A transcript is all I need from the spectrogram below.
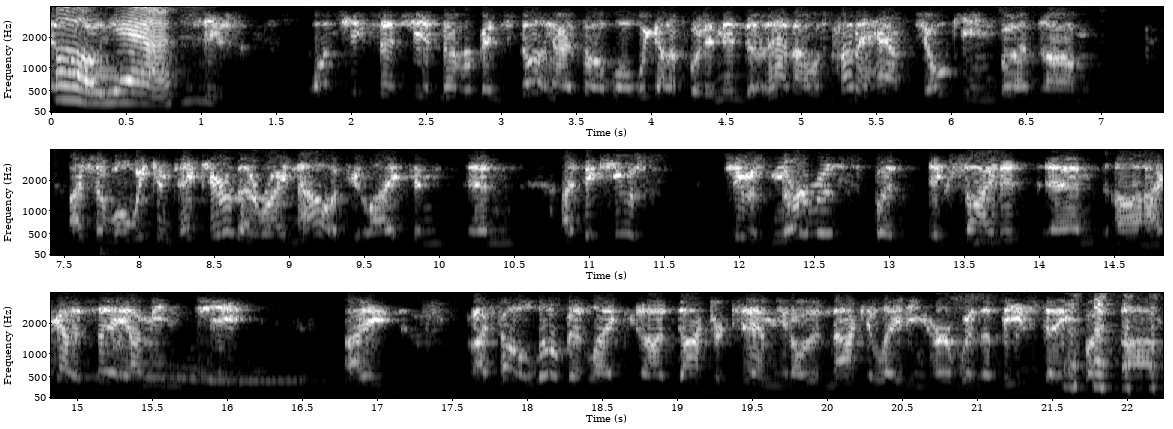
And Oh so yeah. She's once she said she had never been stung, I thought, well, we got to put an end to that. I was kind of half joking, but um, I said, well, we can take care of that right now if you like. And and I think she was she was nervous but excited, and uh, I got to say, I mean, she I. I felt a little bit like uh, Dr. Tim, you know, inoculating her with a bee sting, but um,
